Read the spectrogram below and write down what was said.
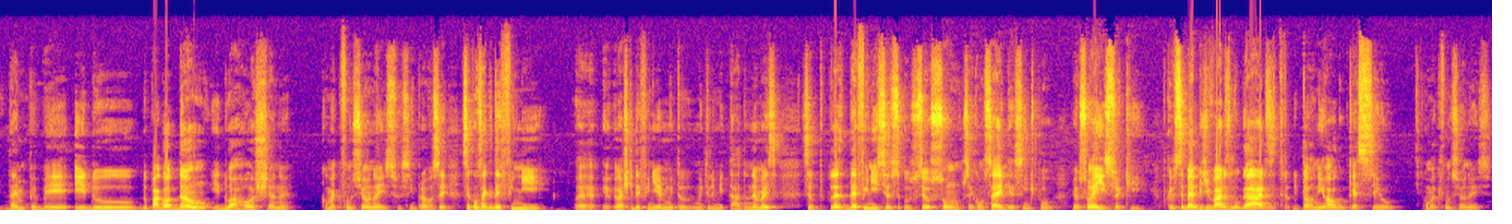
da MPB e do, do pagodão e do arrocha, né? Como é que funciona isso, assim, para você? Você consegue definir é, eu acho que definir é muito, muito limitado, né? Mas você definir o seu som, você consegue, assim, tipo, meu som é isso aqui. Porque você bebe de vários lugares e, e torna em algo que é seu. Como é que funciona isso?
